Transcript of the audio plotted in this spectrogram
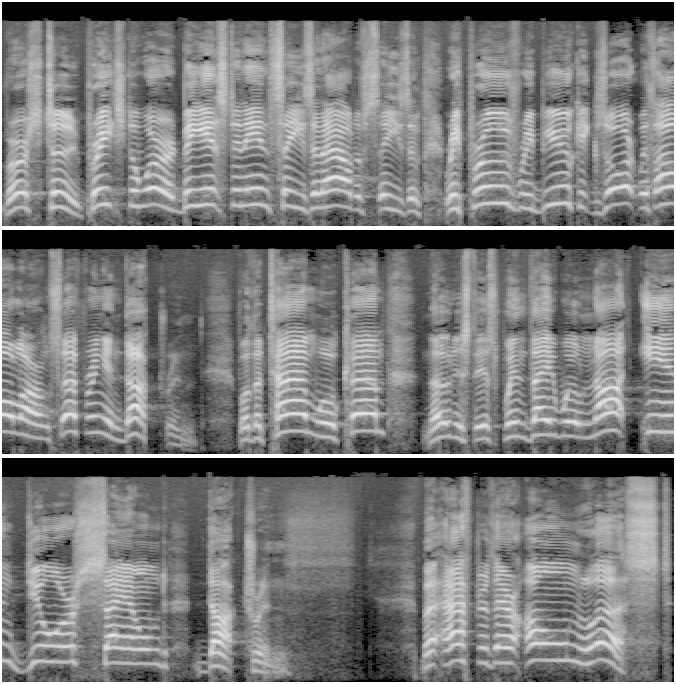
verse 2 Preach the word, be instant in season, out of season, reprove, rebuke, exhort with all long suffering and doctrine. For the time will come, notice this, when they will not endure sound doctrine but after their own lust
